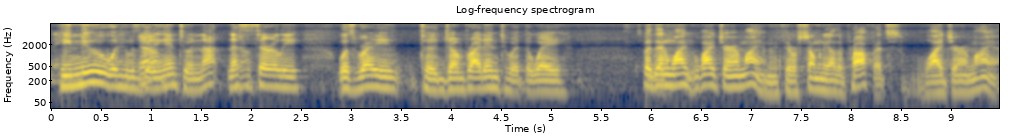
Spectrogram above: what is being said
he he knew what he was Yeah. getting into, and not necessarily was ready to jump right into it the way. But then why why Jeremiah? I mean, if there were so many other prophets, why Jeremiah?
